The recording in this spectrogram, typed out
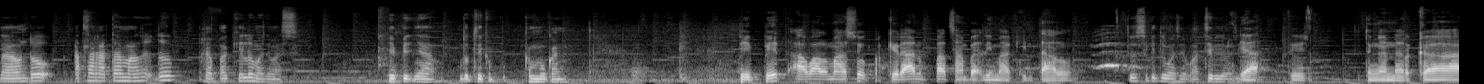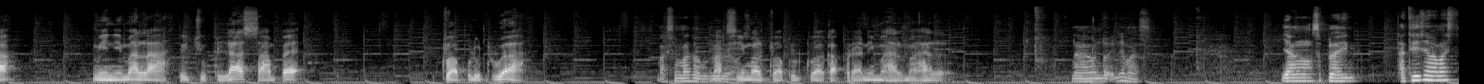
Nah untuk rata-rata masuk itu berapa kilo mas mas? Bibitnya untuk dikemukan. bibit awal masuk perkiraan 4 sampai 5 kintal Itu segitu mas ya wajib itu mas. ya itu dengan harga minimal lah 17 sampai 22 Maksimal 20 kilo, Mas. maksimal 22 kak berani mahal-mahal. Nah untuk ini mas, yang sebelah ini tadi siapa mas?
